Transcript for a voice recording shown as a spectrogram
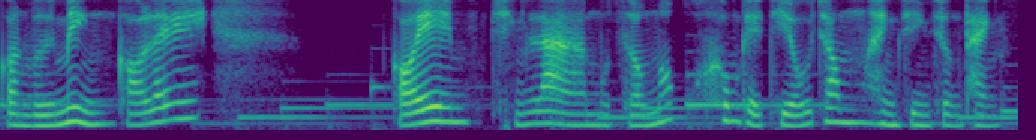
Còn với mình, có lẽ có em chính là một dấu mốc không thể thiếu trong hành trình trưởng thành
